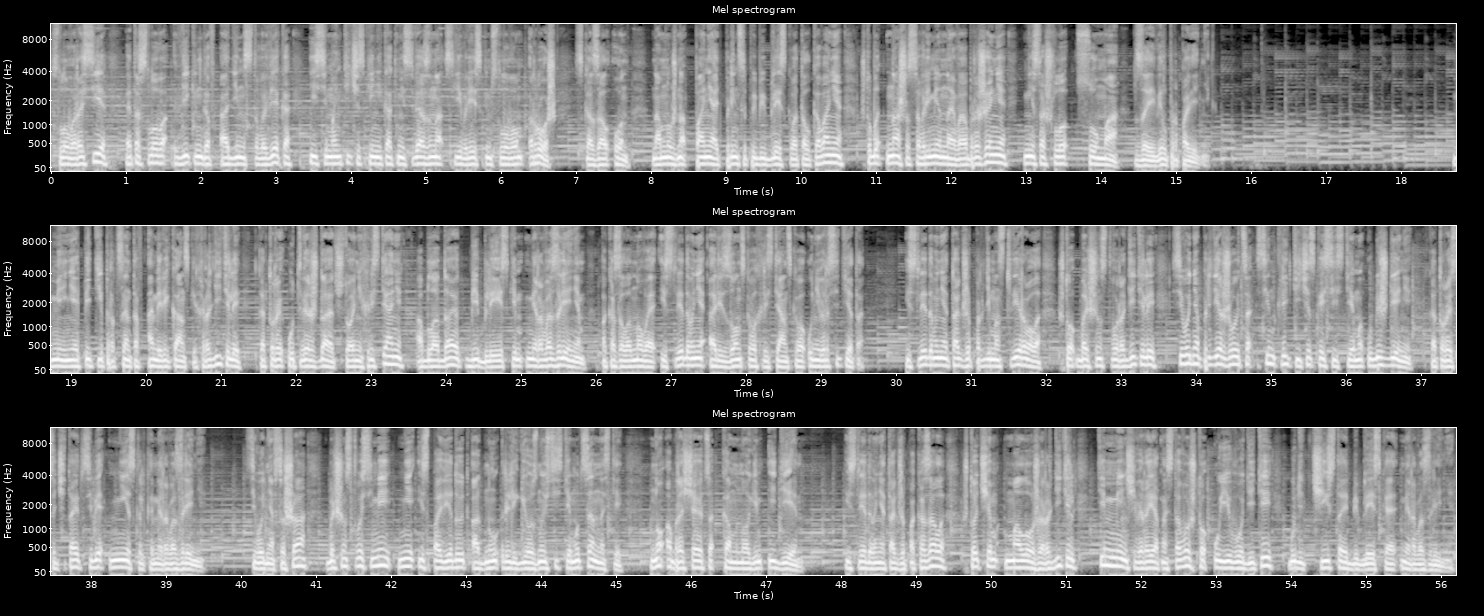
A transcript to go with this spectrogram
Слово «Россия» — это слово викингов XI века и семантически никак не связано с еврейским словом «рожь», сказал он. «Нам нужно понять принципы библейского толкования, чтобы наше современное воображение не сошло с ума», заявил проповедник. Менее 5% американских родителей, которые утверждают, что они христиане, обладают библейским мировоззрением, показало новое исследование Аризонского христианского университета. Исследование также продемонстрировало, что большинство родителей сегодня придерживаются синкретической системы убеждений, которая сочетает в себе несколько мировоззрений. Сегодня в США большинство семей не исповедуют одну религиозную систему ценностей, но обращаются ко многим идеям – Исследование также показало, что чем моложе родитель, тем меньше вероятность того, что у его детей будет чистое библейское мировоззрение.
